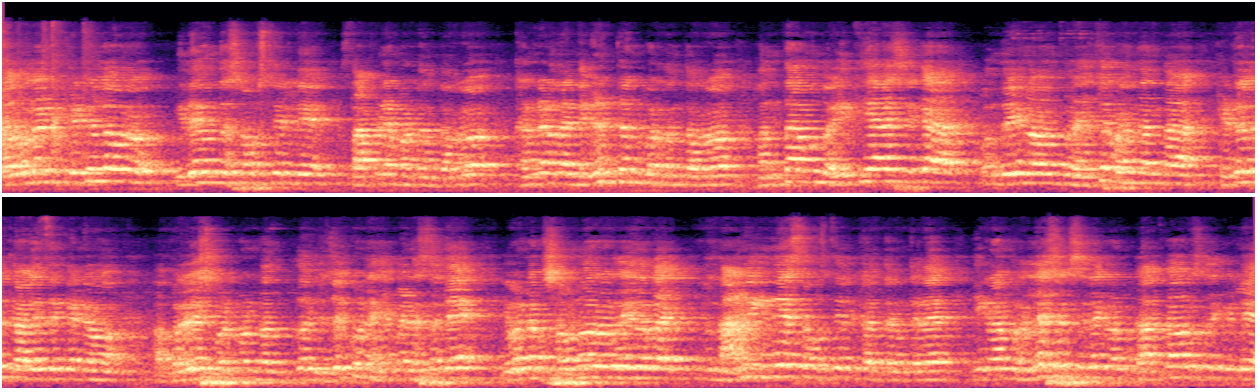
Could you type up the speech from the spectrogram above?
ರವರೆಂಟ್ ಕಿಟಲ್ ಅವರು ಇದೇ ಒಂದು ಸಂಸ್ಥೆಯಲ್ಲಿ ಸ್ಥಾಪನೆ ಮಾಡಿದಂಥವ್ರು ಕನ್ನಡದ ನಿಘಂಟನ್ನು ಬರೆದಂಥವ್ರು ಅಂತ ಒಂದು ಐತಿಹಾಸಿಕ ಒಂದು ಏನೋ ಒಂದು ಹೆಸರು ಬಂದಂತ ಕಿಟಲ್ ಕಾಲೇಜಿಗೆ ನೀವು ಪ್ರವೇಶ ಪಡ್ಕೊಂಡಂಥದ್ದು ನಿಜಕ್ಕೂ ಹೆಮ್ಮೆ ಅನಿಸ್ತದೆ. ಇವಾಗ ನಮ್ಮ ಸೌನವರು ಹೇಳಿದ್ರೆ ನಾನು ಇದೇ ಸಂಸ್ಥೆಯಲ್ಲಿ ಕಲ್ತೆ ಅಂತೇಳಿ ಈಗ ನಮ್ಮ ರಿಲೇಷನ್ಸ್ ಇದೆ ನಮ್ಮ ಡಾಕ್ಟರ್ಸ್ ಇಲ್ಲಿ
